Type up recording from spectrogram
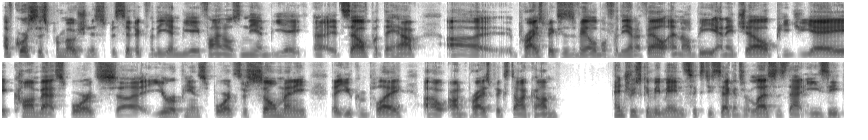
Of course, this promotion is specific for the NBA finals in the NBA uh, itself, but they have uh, PrizePicks is available for the NFL, MLB, NHL, PGA, combat sports, uh, European sports. There's so many that you can play uh, on prizepicks.com. Entries can be made in 60 seconds or less. It's that easy.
